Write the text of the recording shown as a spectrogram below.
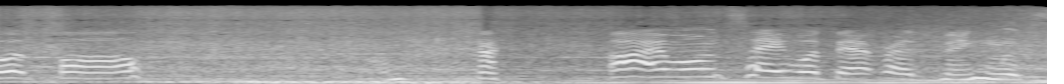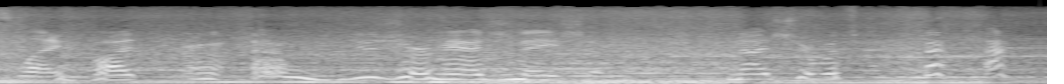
Football. I won't say what that red thing looks like, but use your imagination. Not sure what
